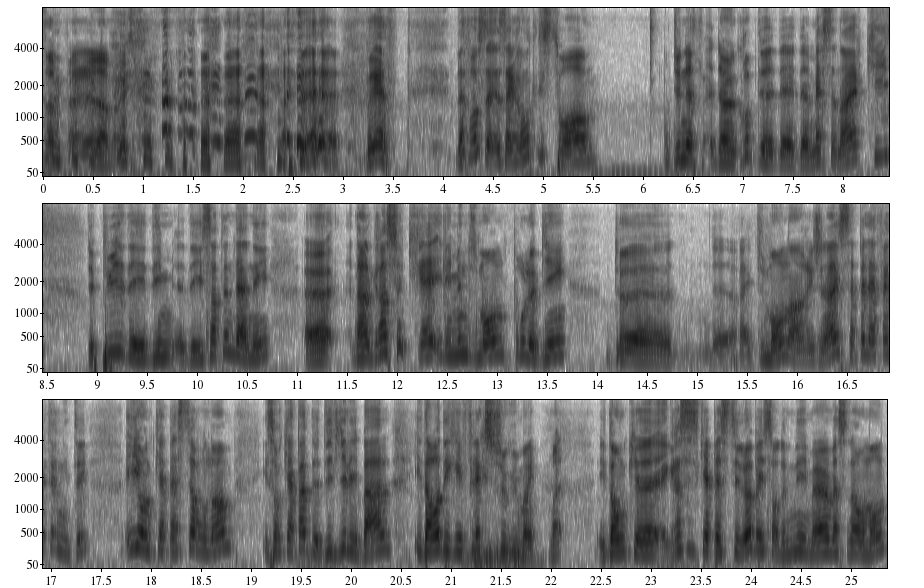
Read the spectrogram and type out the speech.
ça me paraît la même. Bref, fond, ça, ça raconte l'histoire d'un groupe de, de- de mercenaires qui, depuis des, des- des centaines d'années, euh, dans le grand secret, éliminent du monde pour le bien de, de- ben, du monde en régional. Il s'appelle la fraternité. Et ils ont une capacité en homme. Ils sont capables de dévier les balles et d'avoir des réflexes surhumains. Ouais. Et donc, euh, grâce à ces capacités-là, ben, ils sont devenus les meilleurs mercenaires au monde.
